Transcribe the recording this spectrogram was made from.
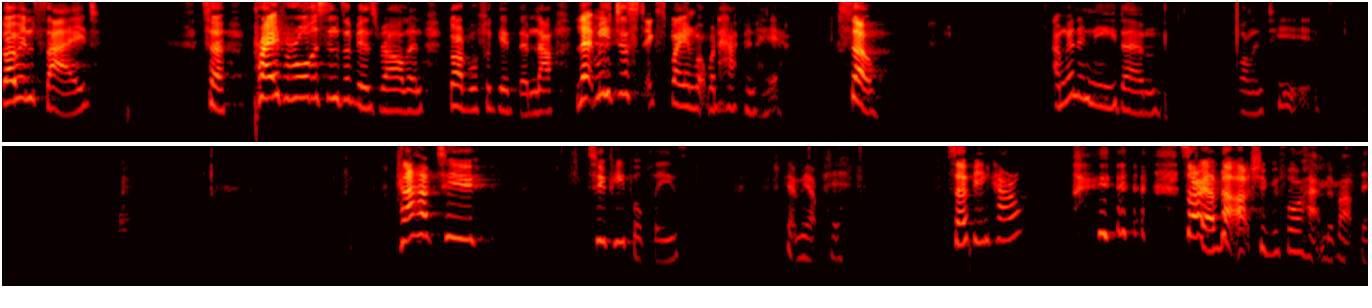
go inside to pray for all the sins of Israel and God will forgive them. Now, let me just explain what would happen here. So, I'm going to need um, volunteers. Can I have two, two people, please? Get me up here. Sophie and Carol? Sorry, I've not asked you beforehand about this.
